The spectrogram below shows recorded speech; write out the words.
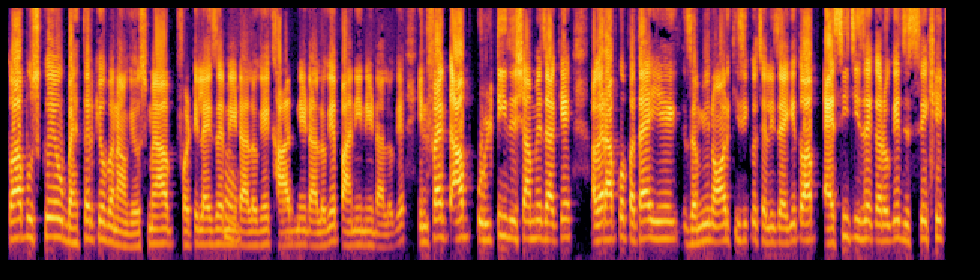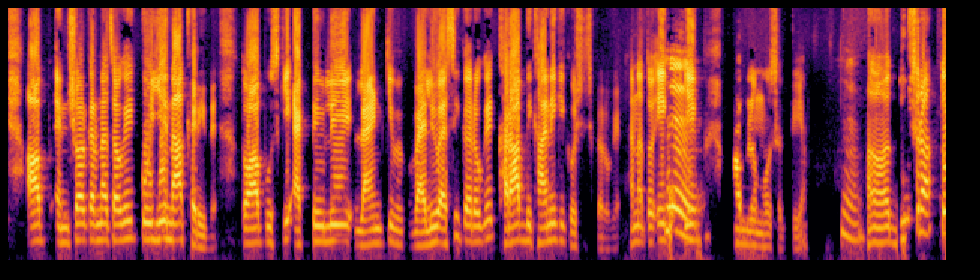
तो आप उसको बेहतर क्यों बनाओगे? उसमें आप फर्टिलाइज़र नहीं हम्म। डालोगे खाद नहीं डालोगे पानी नहीं डालोगे। इनफैक्ट आप उल्टी दिशा में जाके अगर आपको पता है ये ज़मीन और किसी को चली जाएगी तो आप ऐसी चीज़ें करोगे जिससे कि आप इंश्योर करना चाहोगे कि कोई ये ना खरीदे। तो आप उसकी एक्टिवली लैंड की वैल्यू ऐसी करोगे खराब दिखाने की कोशिश करोगे है ना? तो एक हम्म। प्रॉब्लम हो सकती है। हम्म, अ, दूसरा तो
